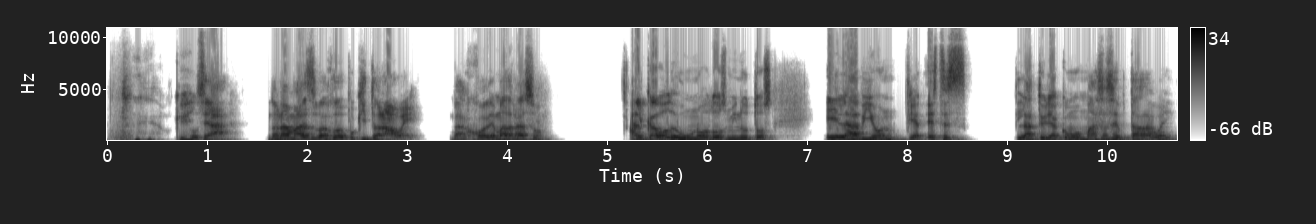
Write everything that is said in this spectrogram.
O sea, no nada más bajó de poquito, no, güey. Bajó de madrazo. Al cabo de uno o dos minutos, el avión, esta es la teoría como más aceptada, güey.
